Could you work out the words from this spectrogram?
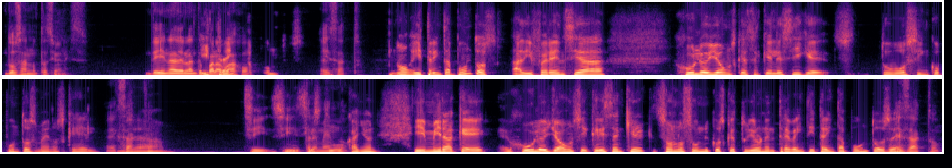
dos anotaciones. De ahí en adelante para abajo. Puntos. Exacto. No, y 30 puntos. A diferencia, Julio Jones, que es el que le sigue, tuvo 5 puntos menos que él. Exacto. Sí, sí, sí estuvo cañón. Y mira que Julio Jones y Christian Kirk son los únicos que tuvieron entre 20 y 30 puntos. ¿eh? Exacto.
